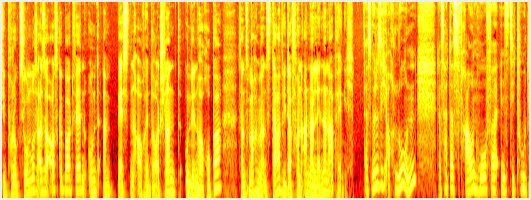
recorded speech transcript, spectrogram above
die Produktion muss also ausgebaut werden und am besten auch in Deutschland und in Europa. Sonst machen wir uns da wieder von anderen Ländern abhängig. Das würde sich auch lohnen. Das hat das Fraunhofer Institut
